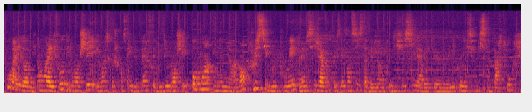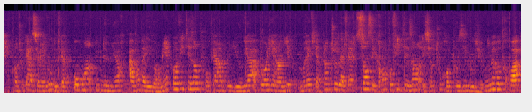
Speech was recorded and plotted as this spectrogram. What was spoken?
pour aller dormir. Donc voilà il faut débrancher et moi ce que je conseille de faire c'est de débrancher au moins une demi-heure avant plus si vous le pouvez. Même si j'avoue que ces temps-ci ça devient un peu difficile avec euh, les connexions qui sont partout en tout cas assurez-vous de faire au moins une demi-heure avant d'aller dormir. Profitez-en pour faire un peu de yoga pour lire un livre. Bref il y a plein de choses à faire sans écran. Profitez-en et surtout reposez vos yeux. Numéro 3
